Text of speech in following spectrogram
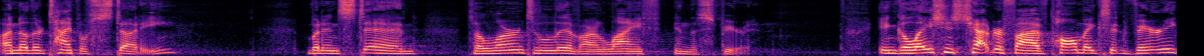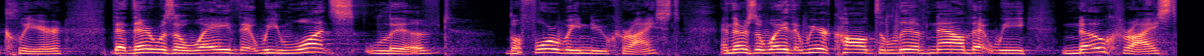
another type of study, but instead to learn to live our life in the Spirit. In Galatians chapter 5, Paul makes it very clear that there was a way that we once lived before we knew Christ, and there's a way that we are called to live now that we know Christ,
